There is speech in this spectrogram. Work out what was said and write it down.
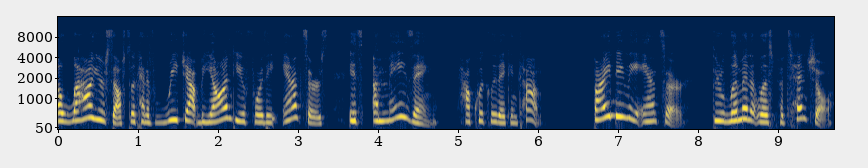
allow yourself to kind of reach out beyond you for the answers, it's amazing how quickly they can come. Finding the answer through limitless potential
